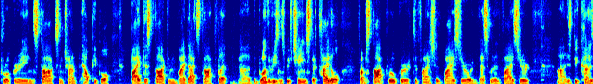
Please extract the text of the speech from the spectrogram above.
brokering stocks and trying to help people buy this stock and buy that stock, but uh, one of the reasons we've changed the title from stockbroker to financial advisor or investment advisor uh, is because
